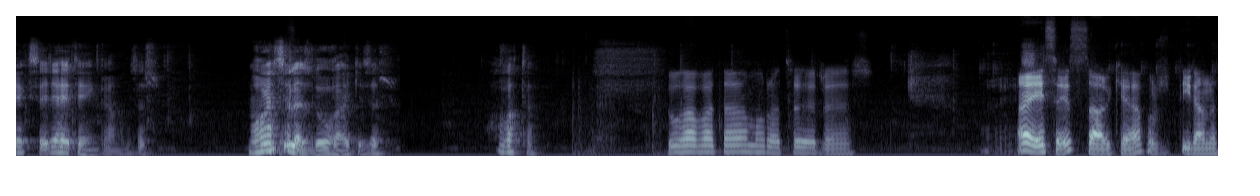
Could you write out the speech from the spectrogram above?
3 սերիա հետ էին կանում, զեր։ Մոռացել ես դու ուղակի զեր։ Հավատա։ Դու հավատա մոռացել ես։ Այ էս էս սարքե, հա, որ Տիրանը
